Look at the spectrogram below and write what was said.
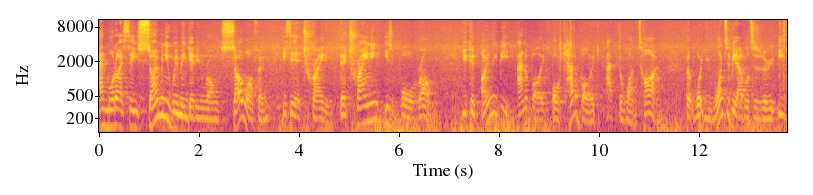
And what I see so many women getting wrong so often is their training. Their training is all wrong. You can only be anabolic or catabolic at the one time. But what you want to be able to do is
